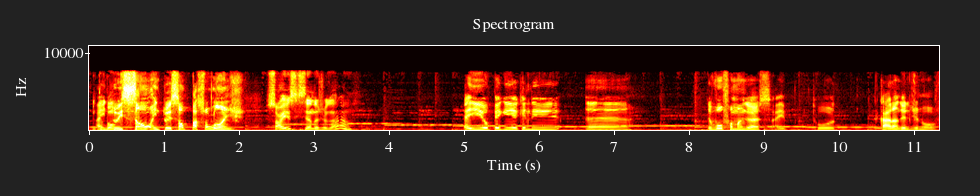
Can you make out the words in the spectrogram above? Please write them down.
Muito A bom. intuição, a intuição passou longe. Só isso que você anda jogando? Aí eu peguei aquele. É... The Wolf Among Us. Aí tô encarando ele de novo.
